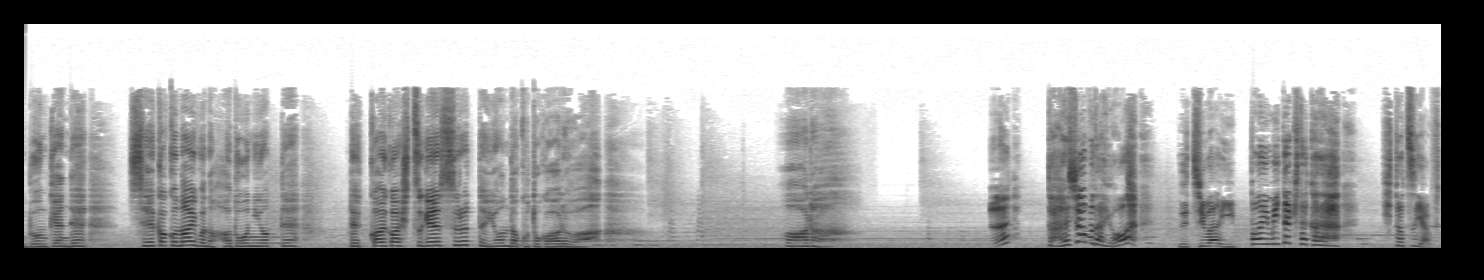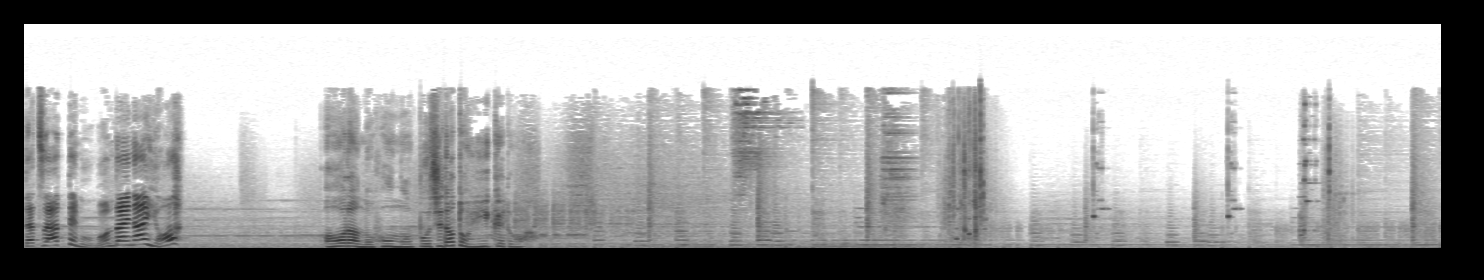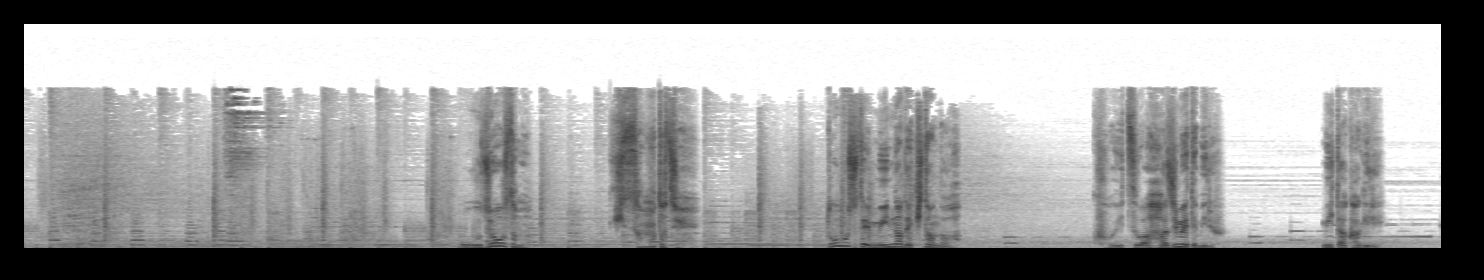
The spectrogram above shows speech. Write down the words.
に文献で性格内部の波動によって裂解が出現するって読んだことがあるわ。あら。え？大丈夫だよ。うちはいっぱい見てきたから。一つや二つあっても問題ないよ。アーランの方も無事だといいけどお嬢様。貴様たち。どうしてみんなで来たんだ？こいつは初めて見る。見た限り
